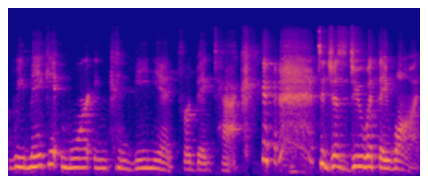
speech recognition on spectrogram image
we make it more inconvenient for big tech to just do what they want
